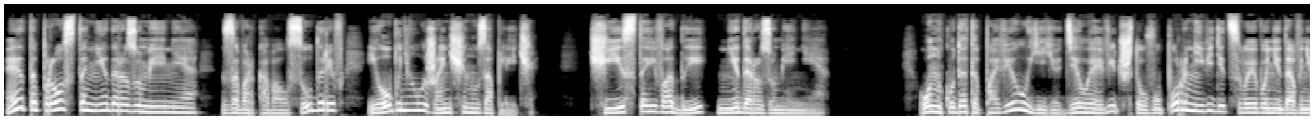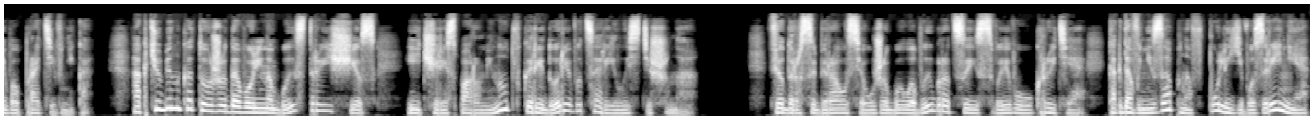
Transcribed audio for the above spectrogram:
это просто недоразумение», — заворковал Сударев и обнял женщину за плечи. «Чистой воды недоразумение. Он куда-то повел ее, делая вид, что в упор не видит своего недавнего противника. Актюбенко тоже довольно быстро исчез, и через пару минут в коридоре воцарилась тишина. Федор собирался уже было выбраться из своего укрытия, когда внезапно в поле его зрения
